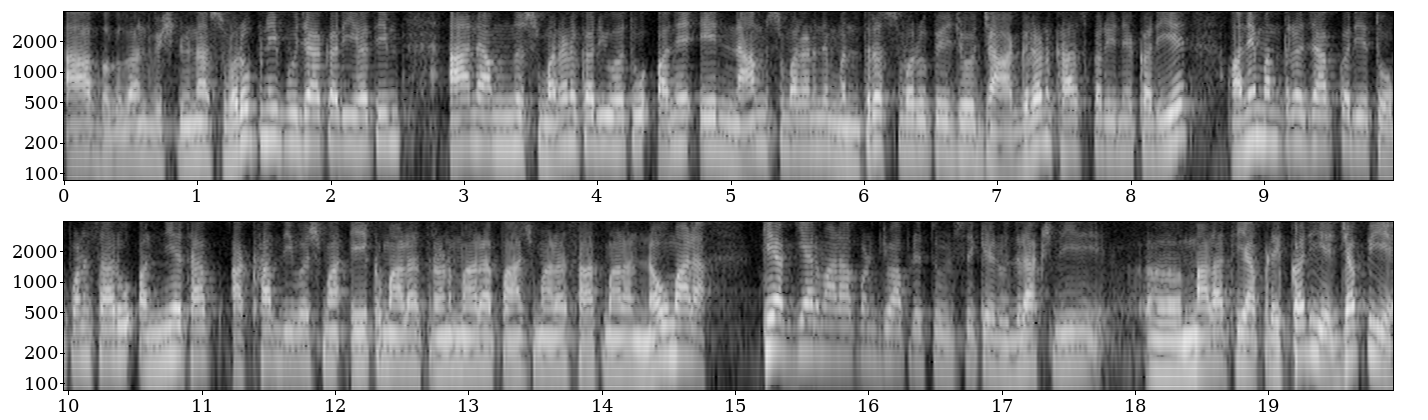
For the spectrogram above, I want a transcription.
આ ભગવાન વિષ્ણુના સ્વરૂપની પૂજા કરી હતી. આ નામનું સ્મરણ કર્યું હતું અને એ નામ સ્મરણને મંત્ર સ્વરૂપે જો જાગરણ ખાસ કરીને કરીએ અને મંત્ર જાપ કરીએ તો પણ સારું. અન્યથા આખા દિવસમાં એક માળા, ત્રણ માળા, પાંચ માળા, સાત માળા, નવ માળા કે અગિયાર માળા પણ જો આપણે તુલસી કે રુદ્રાક્ષની માળાથી આપણે કરીએ, જપીએ,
